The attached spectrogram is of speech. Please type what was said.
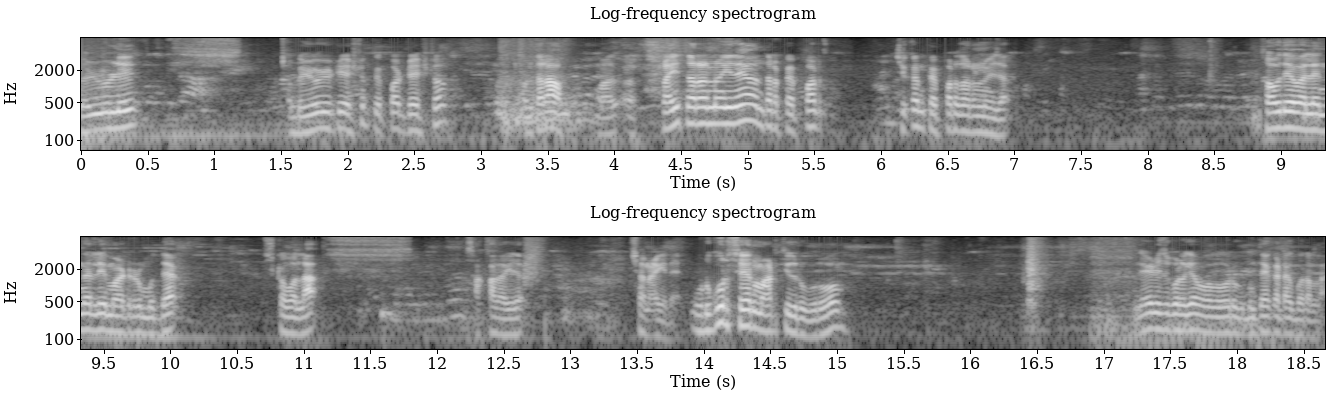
ಬೆಳ್ಳುಳ್ಳಿ ಬೆಳ್ಳುಳ್ಳಿ ಟೇಸ್ಟು ಪೆಪ್ಪರ್ ಟೇಸ್ಟು ಒಂಥರ ಫ್ರೈ ಥರನೂ ಇದೆ, ಒಂಥರ ಪೆಪ್ಪರ್ ಚಿಕನ್ ಪೆಪ್ಪರ್ ಥರನೂ ಇದೆ. ಸೌದೆ ಒಲೆಯಲ್ಲಿ ಮಾಡಿರೋ ಮುದ್ದೆ ಸ್ಟವಲ್ಲ ಸಾಕಾಗಿದೆ, ಚೆನ್ನಾಗಿದೆ. ಹುಡುಗರು ಸೇರ್ ಮಾಡ್ತಿದ್ರು ಗುರು. ಲೇಡೀಸ್ಗಳಿಗೆ ಅವ್ರಿಗೆ ಮುದ್ದೆ ಕಟ್ಟಕ್ಕೆ ಬರಲ್ಲ.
